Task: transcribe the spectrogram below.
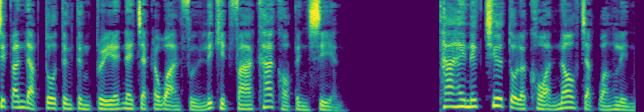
สิบอันดับตัวตึงๆเปรี้ยในจักรวาลฝืนลิขิตฟ้าข้าขอเป็นเซียน ถ้าให้นึกชื่อตัวละครนอกจากหวังหลิน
